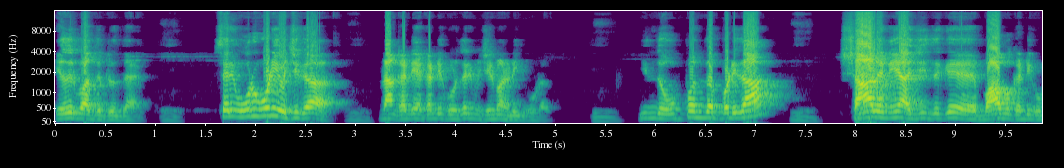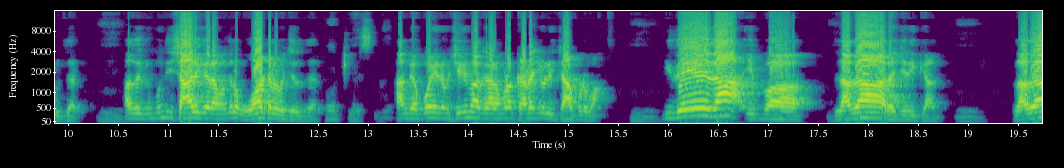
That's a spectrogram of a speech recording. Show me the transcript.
எதிர்பார்த்துட்டு இருந்தேன். சரி ஒரு கோடி வச்சுக்க. நான் கட்டி கட்டி கொடுத்தேன் நீ சினிமா நடிக்க கூடாது ம். இந்த ஒப்பந்தப்படிதான் ம். ஷாலினியை அஜித்துக்கு பாபு கட்டி கொடுத்தாரு. அதுக்கு முந்தி ஷாலி கிராமத்துல ஹோட்டல் வச்சிருந்தாரு. அங்க போய் நம்ம சினிமாக்காரன் கூட சொல்லி சாப்பிடுவான். இதே தான் இப்போ லதா ரஜினிகாந்த். லதா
